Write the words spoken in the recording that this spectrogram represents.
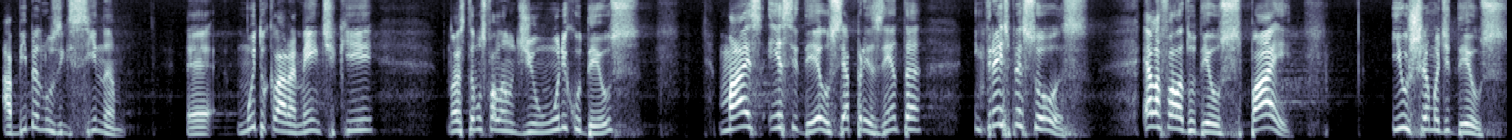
a Bíblia nos ensina é, muito claramente que nós estamos falando de um único Deus, mas esse Deus se apresenta em três pessoas. Ela fala do Deus Pai, e o chama de Deus.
